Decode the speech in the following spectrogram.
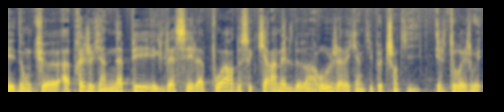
Et donc euh, après je viens napper et glacer la poire de ce caramel de vin rouge avec un petit peu de chantilly. Et le tour est joué.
